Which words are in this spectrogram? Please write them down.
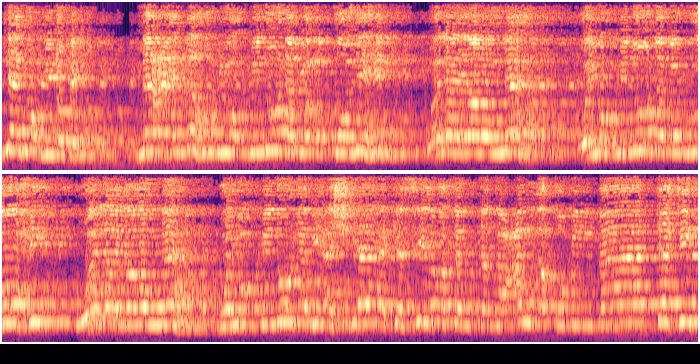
لا نؤمن به مع أنهم يؤمنون بعقولهم ولا يرونها ويؤمنون بالروح ولا يرونها ويؤمنون بأشياء كثيرة تتعلق بالمادة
